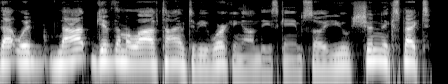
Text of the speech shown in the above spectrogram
That would not give them a lot of time to be working on these games. So you shouldn't expect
